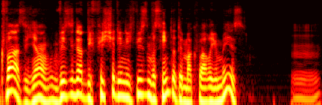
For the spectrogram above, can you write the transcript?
quasi, ja. Und wir sind ja die Fische, die nicht wissen, was hinter dem Aquarium ist. Mhm.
